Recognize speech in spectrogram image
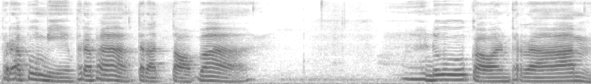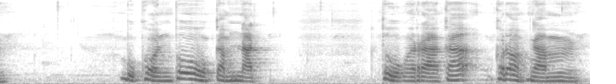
พระผู้มีพระภาคตรัสตอบว่า ดูก่อนพรามบุคคลผู้กำหนัด ถูกราคะครอบงำ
